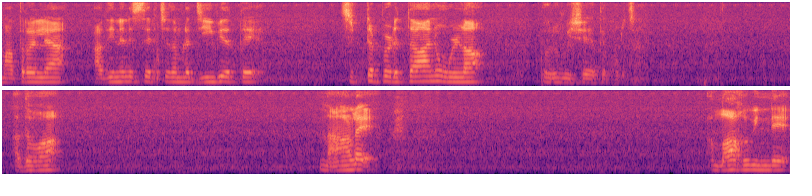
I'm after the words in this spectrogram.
മാത്രമല്ല അതിനനുസരിച്ച് നമ്മുടെ ജീവിതത്തെ ചിട്ടപ്പെടുത്താനുമുള്ള ഒരു വിഷയത്തെക്കുറിച്ചാണ്. അഥവാ നാളെ അള്ളാഹുവിന്റെ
